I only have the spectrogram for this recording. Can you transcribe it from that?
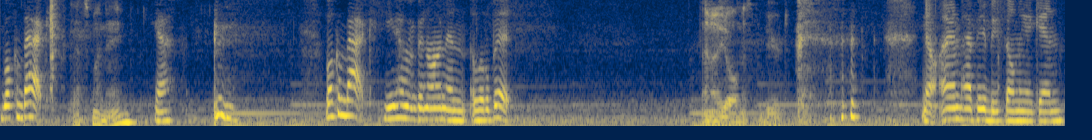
Welcome back. That's my name? Yeah. Welcome back. You haven't been on in a little bit. I know you all miss the beard. No, I am happy to be filming again.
